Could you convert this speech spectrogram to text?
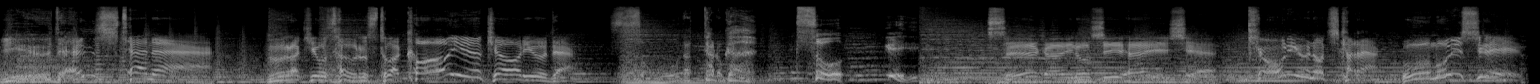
油断したな。ブラキオサウルスとはこういう恐竜だ。そうだったのか。クソ。世界の支配者。恐竜の力。思い知れ。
